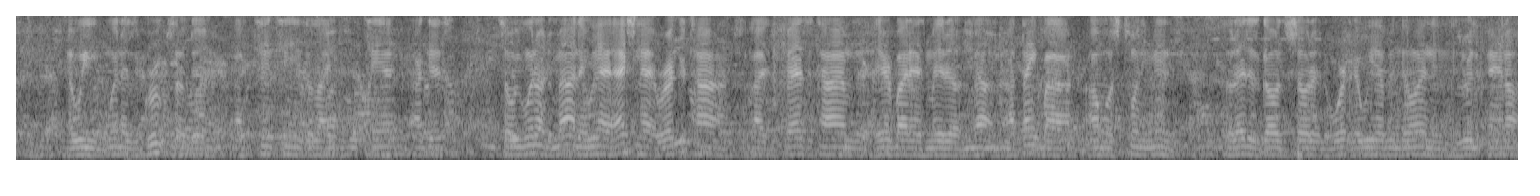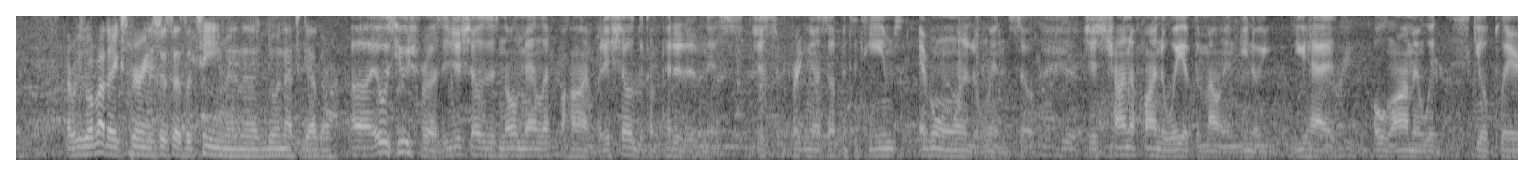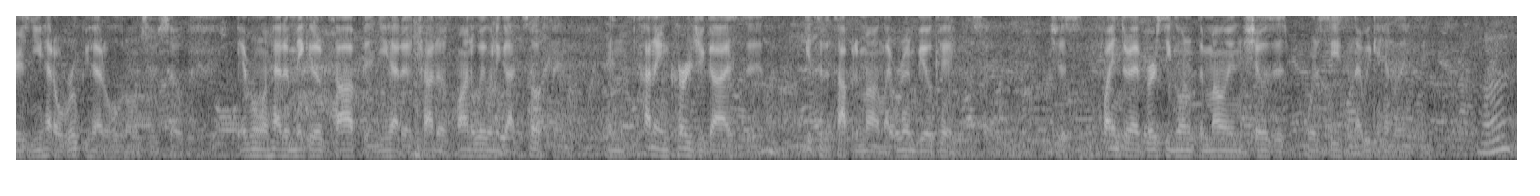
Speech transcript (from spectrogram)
and we went as groups up there, like 10 teams or like 10, I guess. So we went up the mountain and we had actually had record times, like the fastest time that everybody has made it up the mountain, I think by almost 20 minutes. So that just goes to show that the work that we have been doing is really paying off. Because what about the experience just as a team and uh, doing that together? Uh, it was huge for us. It just shows there's no man left behind, but it showed the competitiveness, just breaking us up into teams. Everyone wanted to win, so just trying to find a way up the mountain. You know, you, you had old linemen with skilled players, and you had a rope you had to hold on to. So everyone had to make it up top, and you had to try to find a way when it got tough, and and kind of encourage your guys to get to the top of the mountain. Like we're gonna be okay. So just fighting through adversity, going up the mountain shows us before the season that we can handle anything. All right.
